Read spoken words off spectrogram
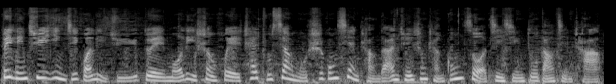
碑林区应急管理局对魔力盛会拆除项目施工现场的安全生产工作进行督导检查。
